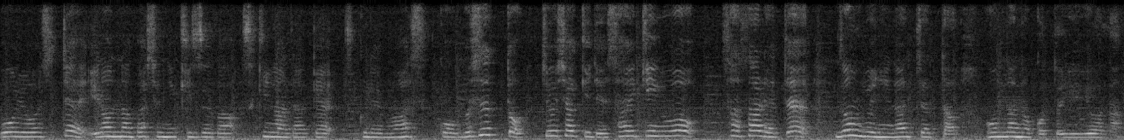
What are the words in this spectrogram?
応用していろんな場所に傷が好きなだけ作れます。こうブスッと注射器で細菌を刺されてゾンビになっちゃった女の子というような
